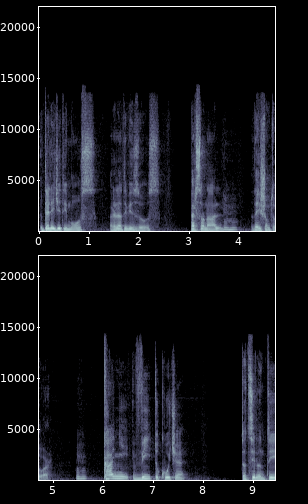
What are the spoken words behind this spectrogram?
delegjitimues, relativizues, personal dhe i shëmtuar. Ka një vijë të kuqe të cilën ti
